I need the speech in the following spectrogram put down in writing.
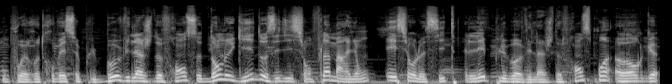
Vous pouvez retrouver ce plus beau village de France dans le guide aux éditions Flammarion et sur le site lesplusbeauxvillagesdefrance.org.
